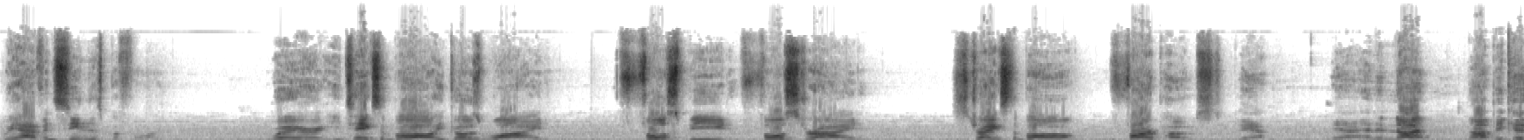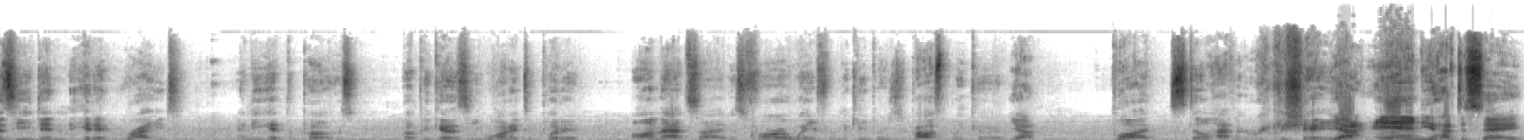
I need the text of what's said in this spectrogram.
we haven't seen this before, where he takes a ball, he goes wide, full speed, full stride, strikes the ball far post. Yeah, yeah, and then not not because he didn't hit it right and he hit the post, but because he wanted to put it on that side as far away from the keeper as he possibly could. Yeah, but still have it ricochet. yeah, and you have to say,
